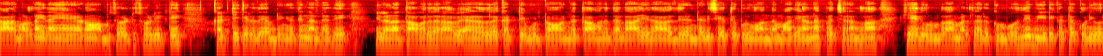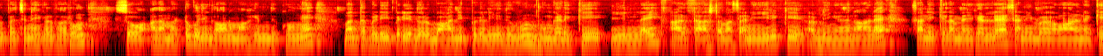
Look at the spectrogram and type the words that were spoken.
காரங்கள்னா இதான் என் இடம் அப்படின்னு சொல்லிட்டு சொல்லிவிட்டு கட்டிக்கிறது அப்படிங்கிறது நல்லது. இல்லைனா தவறுதலாக வேறு இதில் கட்டி விட்டோம் இல்லை தவறுதலாக ஏதாவது ரெண்டு அடி சேர்த்து விடுவோம் அந்த மாதிரியான பிரச்சனைலாம் கேது ஒன்பதாம் இடத்துல இருக்கும்போது வீடு கட்டக்கூடிய ஒரு பிரச்சனைகள் வரும். ஸோ அதை மட்டும் கொஞ்சம் கவனமாக இருந்துக்கோங்க. மற்றபடி பெரியதொரு பாதிப்புகள் எதுவும் உங்களுக்கு இல்லை. அடுத்த அஷ்டம சனி இருக்குது அப்படிங்கிறதுனால சனிக்கிழமைகளில் சனி பகவானுக்கு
